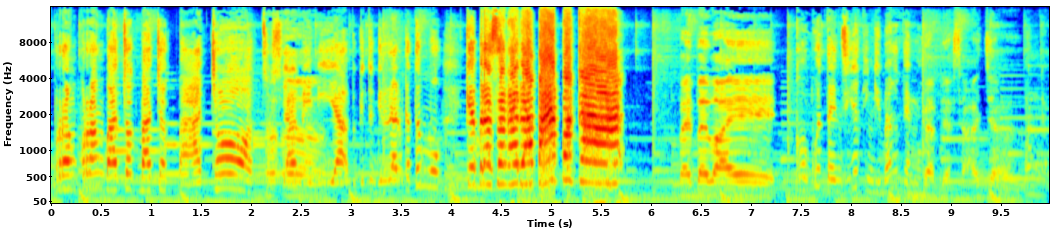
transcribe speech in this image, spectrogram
perang-perang bacot-bacot bacot sosial Heeh. media begitu giliran ketemu kayak berasa nggak ada apa-apa kak Bye bye wae. kok gue tensinya tinggi banget ya Enggak biasa aja. Oh, enggak.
